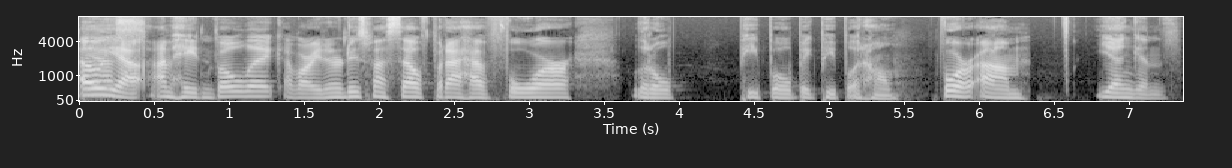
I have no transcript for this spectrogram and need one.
Oh, yes. yeah. I'm Hayden Bolick. I've already introduced myself, but I have four little people, big people at home, four um, youngins.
